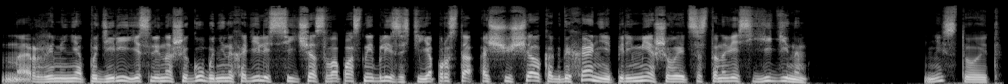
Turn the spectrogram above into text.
Нарры меня подери, если наши губы не находились сейчас в опасной близости, я просто ощущал, как дыхание перемешивается, становясь единым. «Не стоит»,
